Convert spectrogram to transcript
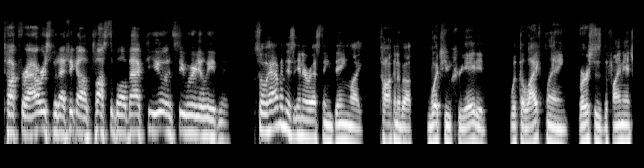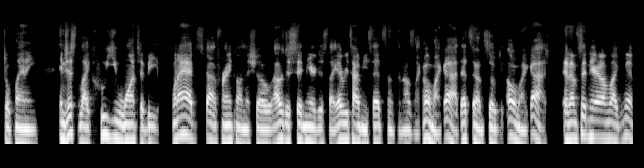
talk for hours, but I think I'll toss the ball back to you and see where you lead me. So, having this interesting thing like talking about what you created with the life planning versus the financial planning and just like who you want to be. When I had Scott Frank on the show, I was just sitting here, just like every time he said something, I was like, oh my God, that sounds so. Oh my gosh. And I'm sitting here and I'm like, man,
